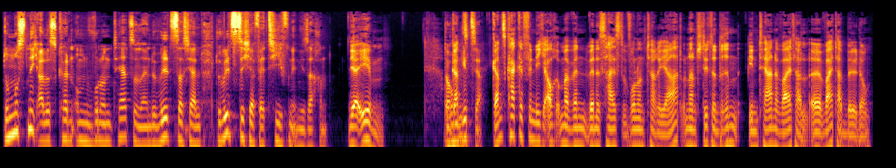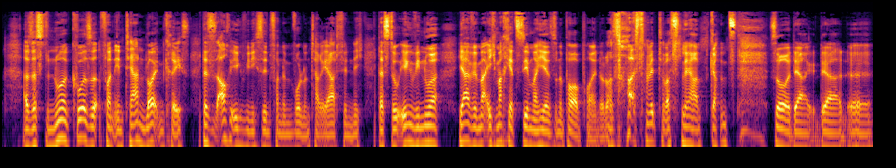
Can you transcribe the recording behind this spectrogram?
Du musst nicht alles können, um ein Volontär zu sein. Du willst das ja, du willst dich ja vertiefen in die Sachen. Ja, eben. Darum ganz, geht's ja. Ganz kacke finde ich auch immer, wenn, wenn es heißt Volontariat und dann steht da drin interne Weiter, äh, Weiterbildung. Also, dass du nur Kurse von internen Leuten kriegst. Das ist auch irgendwie nicht Sinn von einem Volontariat, finde ich. Dass du irgendwie nur, ja, wir, ich mache jetzt dir mal hier so eine PowerPoint oder sowas, damit du was lernen kannst. So, der, der, äh,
